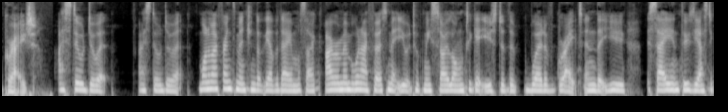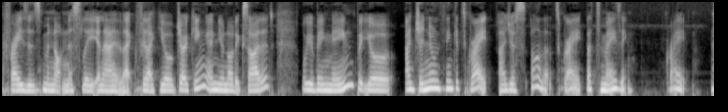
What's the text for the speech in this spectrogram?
great. I still do it. I still do it. One of my friends mentioned it the other day and was like, I remember when I first met you, it took me so long to get used to the word of great and that you say enthusiastic phrases monotonously. And I like feel like you're joking and you're not excited or you're being mean, but you're, I genuinely think it's great. I just, oh, that's great. That's amazing. Great.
